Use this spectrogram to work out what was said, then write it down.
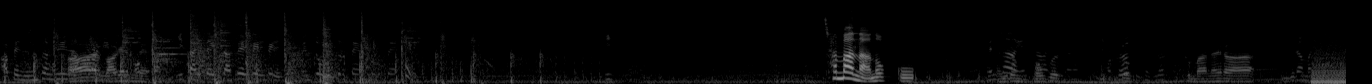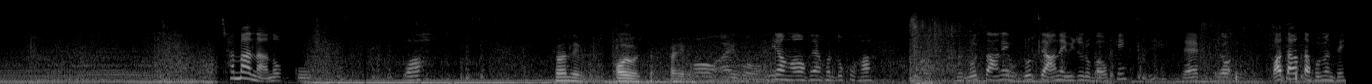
앞에 능선 위에 아 사람이 망했네. 있어. 있다 있다 있다 빼빼빼 왼쪽 왼쪽으로 빼 왼쪽으로 빼 차만 안 없고 괜찮아 완전 괜찮아 버블. 괜찮아 어, 그럴 수 있어 그럴 수 있어 그만해라. 미라만 차만 안 없고 와 현님, 어유, 당연히. 어 아이고. 그냥 어 그냥 그걸 놓고 가. 로스 안에 로스 안에 위주로 봐 오케이? 네, 이거 왔다 갔다 보면 돼.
